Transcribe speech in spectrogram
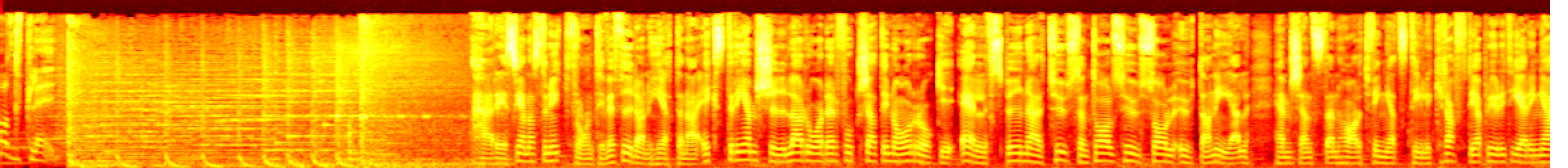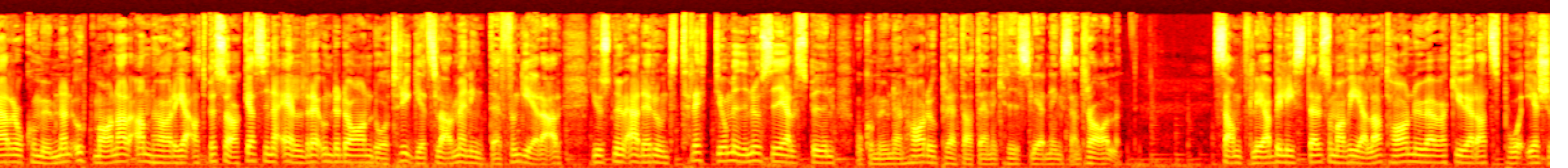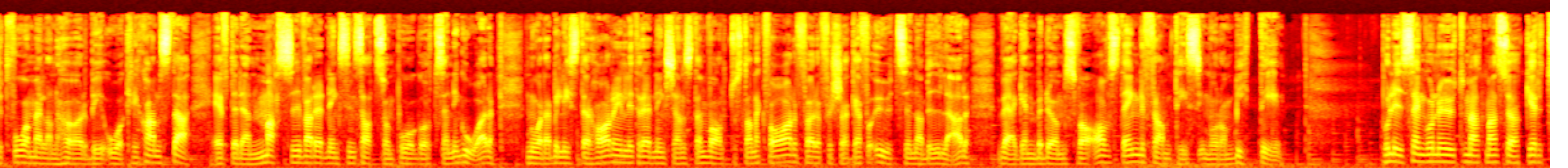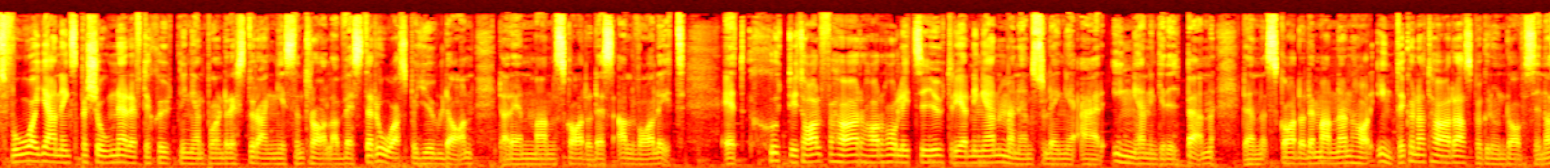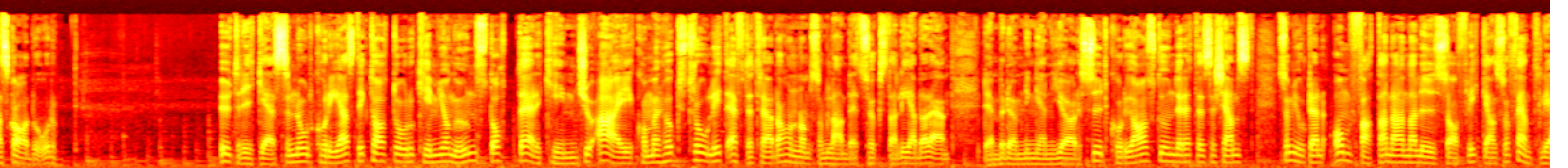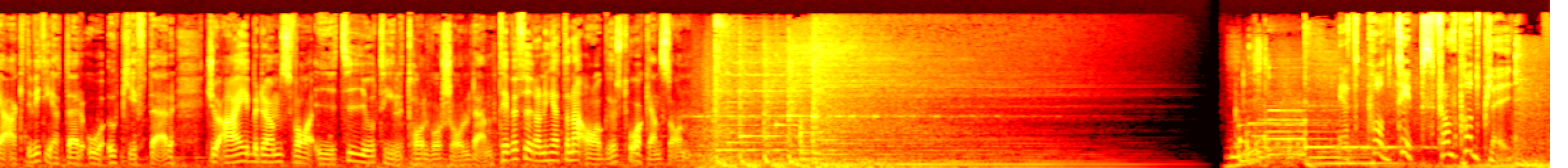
Podplay. Här är senaste nytt från TV4 Nyheterna. Extrem kyla råder fortsatt i norr och i Älvsbyn är tusentals hushåll utan el. Hemtjänsten har tvingats till kraftiga prioriteringar och kommunen uppmanar anhöriga att besöka sina äldre under dagen då trygghetslarmen inte fungerar. Just nu är det runt 30 minus i Älvsbyn och kommunen har upprättat en krisledningscentral. Samtliga bilister som har velat har nu evakuerats på E22 mellan Hörby och Kristianstad efter den massiva räddningsinsats som pågått sedan igår. Några bilister har enligt räddningstjänsten valt att stanna kvar för att försöka få ut sina bilar. Vägen bedöms vara avstängd fram tills imorgon bitti. Polisen går nu ut med att man söker två gärningspersoner efter skjutningen på en restaurang i centrala Västerås på juldagen där en man skadades allvarligt. Ett 70-tal förhör har hållits i utredningen men än så länge är ingen gripen. Den skadade mannen har inte kunnat höras på grund av sina skador. Utrikes. Nordkoreas diktator Kim Jong-Uns dotter Kim Ju-ai kommer högst troligt efterträda honom som landets högsta ledare. Den bedömningen gör sydkoreansk underrättelsetjänst som gjort en omfattande analys av flickans offentliga aktiviteter och uppgifter. Ju-ai bedöms vara i 10 till 12 års åldern. TV4-nyheterna August Håkansson. Ett poddtips från Podplay.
